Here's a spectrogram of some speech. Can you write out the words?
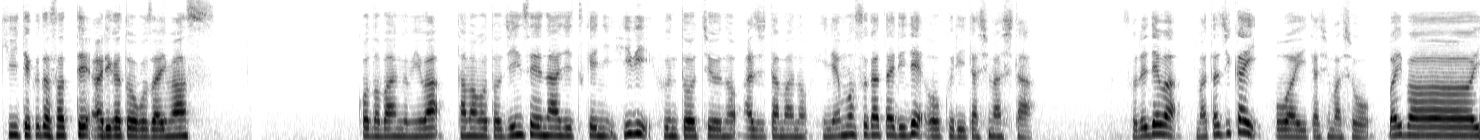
聞いてくださってありがとうございます。この番組は、卵と人生の味付けに日々奮闘中の味玉のひねも姿りでお送りいたしました。それでは、また次回お会いいたしましょう。バイバーイ。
